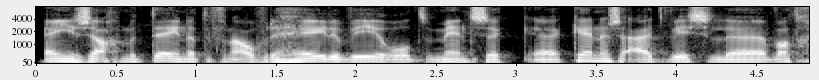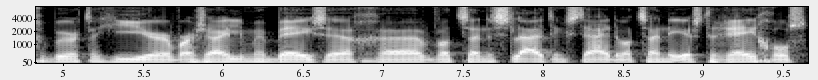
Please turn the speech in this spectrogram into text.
En je zag meteen dat er van over de hele wereld mensen eh, kennis uitwisselen. Wat gebeurt er hier? Waar zijn jullie mee bezig? Eh, wat zijn de sluitingstijden? Wat zijn de eerste regels?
